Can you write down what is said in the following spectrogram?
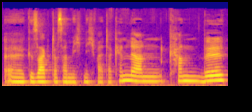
äh, gesagt, dass er mich nicht weiter kennenlernen kann, will.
